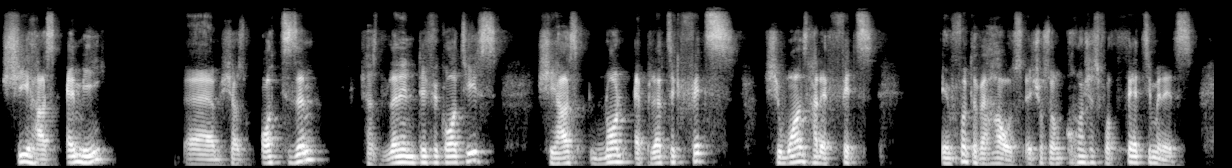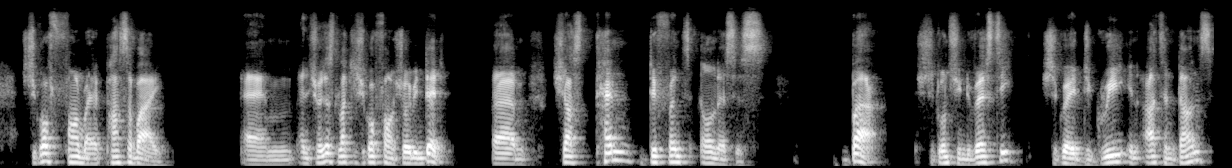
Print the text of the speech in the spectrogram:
She has ME, um, she has autism. She has learning difficulties. She has non-epileptic fits. She once had a fit in front of a house and she was unconscious for 30 minutes. She got found by a passerby. Um, and she was just lucky she got found. She would have been dead. Um, she has 10 different illnesses. But she's gone to university. She got a degree in art and dance.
